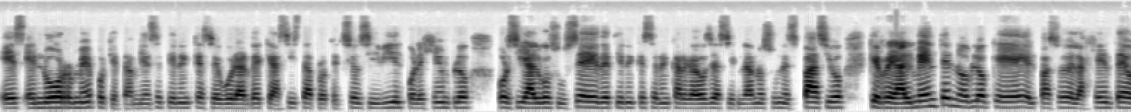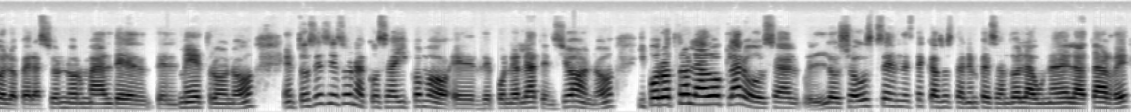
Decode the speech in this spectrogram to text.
es enorme porque también se tienen que asegurar de que asista protección civil, por ejemplo, por si algo sucede, tienen que ser encargados de asignarnos un espacio que realmente no bloquee el paso de la gente o la operación normal de, del metro, ¿no? Entonces, sí es una cosa ahí como eh, de ponerle atención, ¿no? Y por otro lado, claro, o sea, los shows en este caso están empezando a la una de la tarde,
